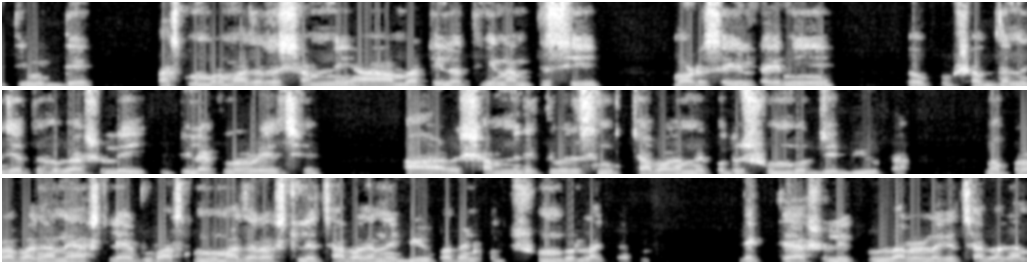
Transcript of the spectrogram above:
ইতিমধ্যে পাঁচ নম্বর মাজারের সামনে। আমরা টিলার থেকে নামতেছি মোটরসাইকেলটাকে নিয়ে। তো খুব সাবধানে যেতে হবে আসলে টিলাগুলো রয়েছে। আর সামনে দেখতে পাচ্ছেন চা বাগানের কত সুন্দর যে ভিউটা। নপরা বাগানে আসলে, পাঁচ নম্বর মাজার আসলে চা বাগানের ভিউ পাবেন, কত সুন্দর লাগবে। দেখতে আসলে খুবই ভালো লাগে চা বাগান।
